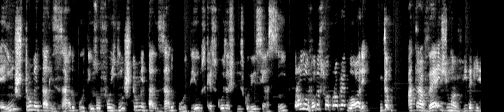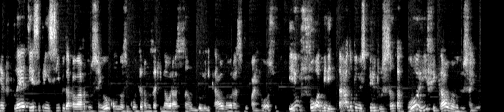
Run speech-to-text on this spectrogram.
é instrumentalizado por Deus, ou foi instrumentalizado por Deus que as coisas discorressem assim para o louvor da sua própria glória. Então, através de uma vida que reflete esse princípio da palavra do Senhor, como nós encontramos aqui na oração dominical, na oração do Pai Nosso, eu sou habilitado pelo Espírito Santo a glorificar o nome do Senhor,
